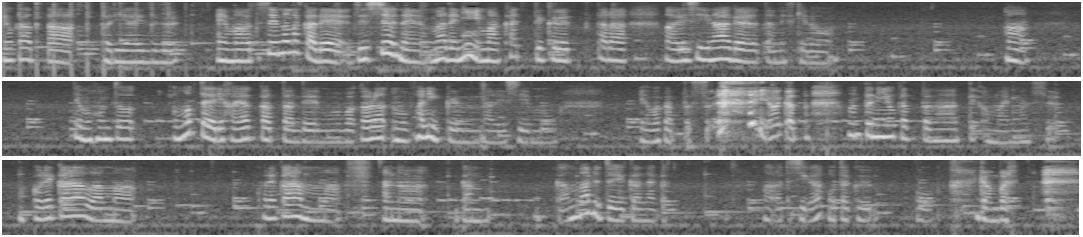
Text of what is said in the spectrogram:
よかったとりあえず。えまあ私の中で10周年までにまあ帰ってくれたらまあ嬉しいなぐらいだったんですけど。まあでも本当思ったより早かったんでもうわからもうパニックになるしもうやばかったっす。やばかった。本当に良かったなって思います。これからはまあこれからもまああのがん頑張るというかなんか、まあ、私がオタクを 頑張る。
